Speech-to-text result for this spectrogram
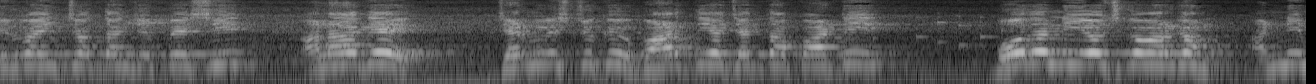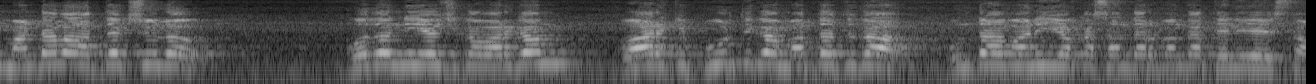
నిర్వహించొద్దని చెప్పేసి అలాగే జర్నలిస్టుకు భారతీయ జనతా పార్టీ బోధన్ నియోజకవర్గం అన్ని మండల అధ్యక్షులు బోధన్ నియోజకవర్గం వారికి పూర్తిగా మద్దతుగా ఉంటామని ఈ యొక్క సందర్భంగా తెలియజేస్తా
